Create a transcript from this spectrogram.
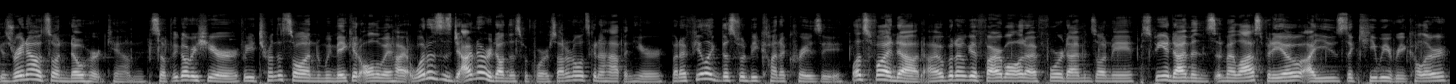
Because right now it's on no hurt cam. So if we go over here, if we turn this on we make it all the way higher. What does this do? I've never done this before, so I don't know what's going to happen here. But I feel like this would be kind of crazy. Let's find out. I hope I don't get fireballed. I have four diamonds on me. Speaking of diamonds, in my last video, I used the Kiwi recolor.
